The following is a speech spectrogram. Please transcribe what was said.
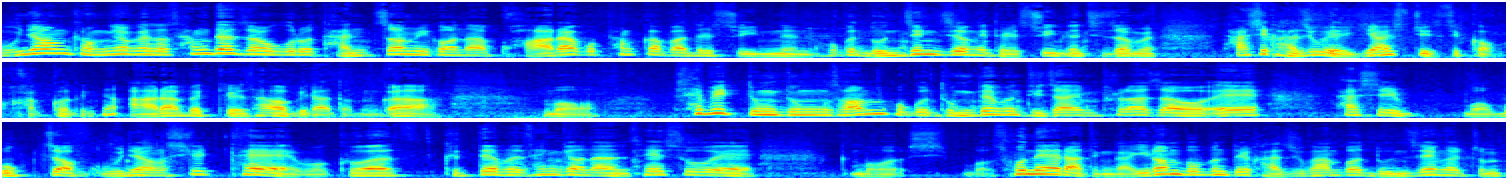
운영 경력에서 상대적으로 단점이거나 과라고 평가받을 수 있는 혹은 논쟁 지형이 될 수 있는 지점을 다시 가지고 얘기할 수도 있을 것 같거든요. 아라뱃길 사업이라던가 뭐 세빛둥둥섬 혹은 동대문 디자인 플라자의 사실 뭐 목적, 운영 실태, 뭐 그와 그 때문에 생겨난 세수의 뭐, 뭐 손해라든가 이런 부분들 가지고 한번 논쟁을 좀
